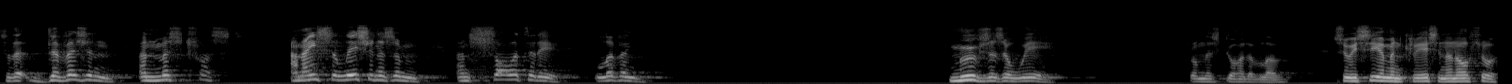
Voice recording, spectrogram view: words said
So that division and mistrust and isolationism and solitary living moves us away from this God of love. So we see him in creation and also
